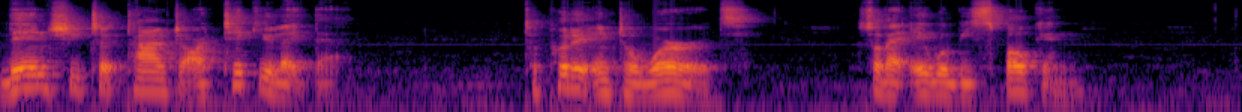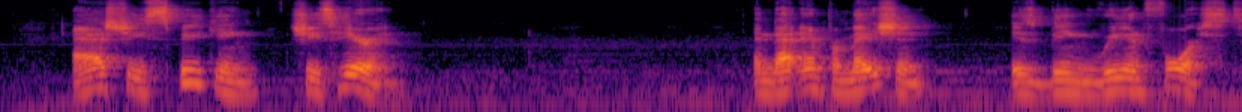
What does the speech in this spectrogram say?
Then she took time to articulate that, to put it into words so that it would be spoken. As she's speaking, she's hearing. And that information is being reinforced,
